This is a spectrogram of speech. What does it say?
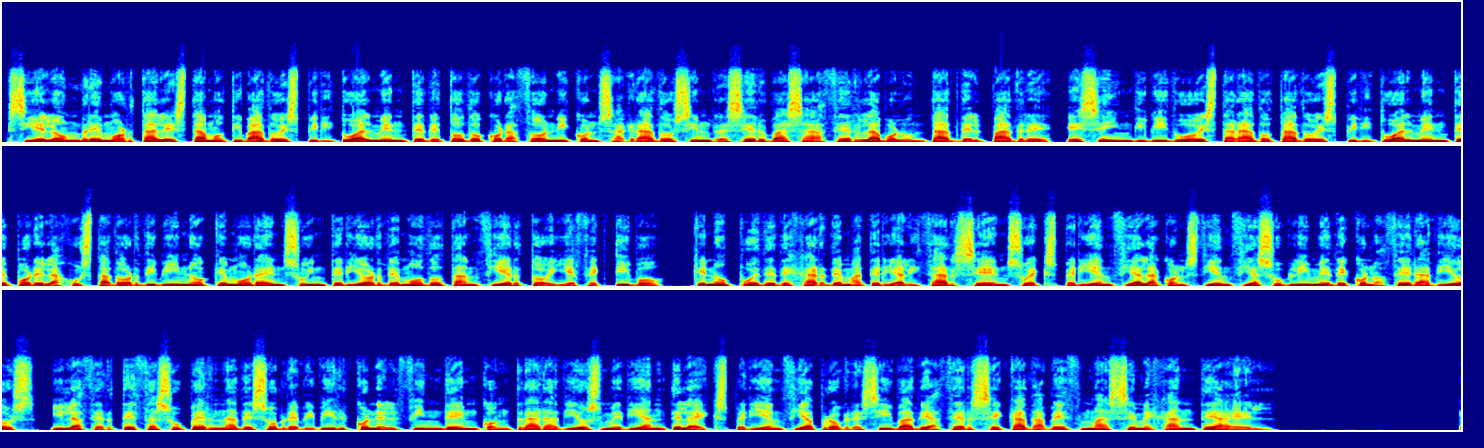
Si el hombre mortal está motivado espiritualmente de todo corazón y consagrado sin reservas a hacer la voluntad del Padre, ese individuo estará dotado espiritualmente por el ajustador divino que mora en su interior de modo tan cierto y efectivo, que no puede dejar de materializarse en su experiencia la conciencia sublime de conocer a Dios y la certeza superna de sobrevivir con el fin de encontrar a Dios mediante la experiencia progresiva de hacerse cada vez más semejante a Él.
